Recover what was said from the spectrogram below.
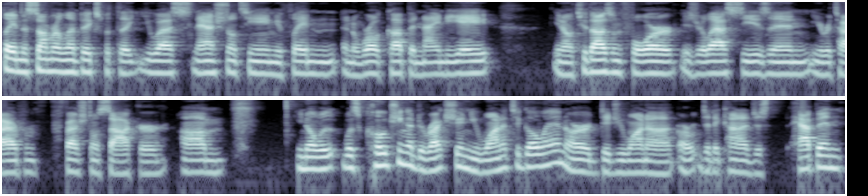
played in the Summer Olympics with the U.S. national team. You played in, in the World Cup in '98. You know, 2004 is your last season. You retired from professional soccer. Um, you know, was coaching a direction you wanted to go in, or did you want to, or did it kind of just happen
